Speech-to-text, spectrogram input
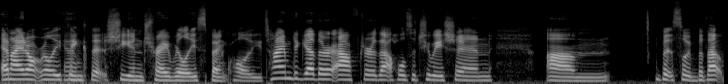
And I don't really think that she and Trey really spent quality time together after that whole situation. Um, but so but that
